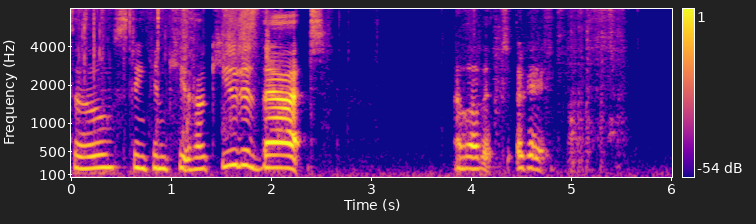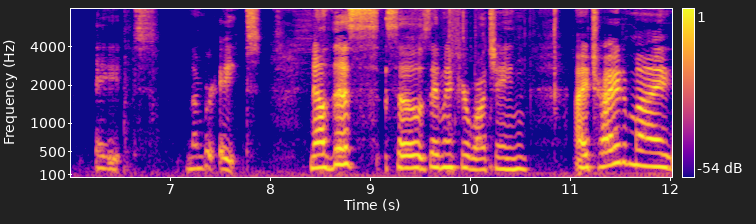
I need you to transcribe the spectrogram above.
So stinking cute. How cute is that? I love it. Okay. Eight. Number eight. Now this, so same if you're watching, I tried my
